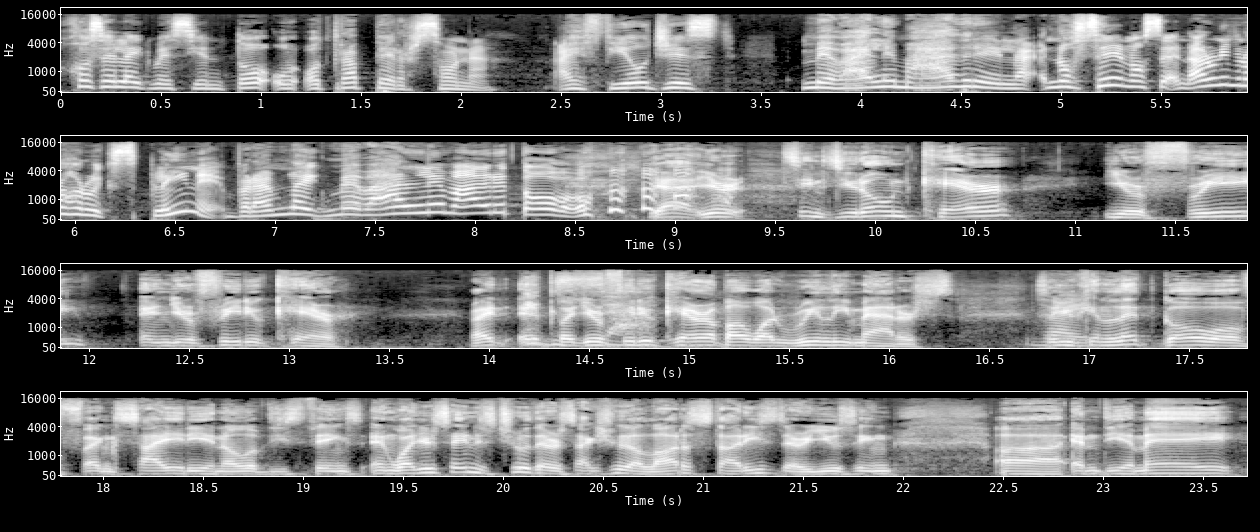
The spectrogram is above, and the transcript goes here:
Jose, like, me siento otra persona. I feel just, me vale madre. La, no sé, no sé. I don't even know how to explain it, but I'm like, me vale madre todo. yeah, you're since you don't care, you're free and you're free to care, right? And- But you're free to care about what really matters. So you can let go of anxiety and all of these things. And what you're saying is true. There's actually a lot of studies. They're using uh, MDMA,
